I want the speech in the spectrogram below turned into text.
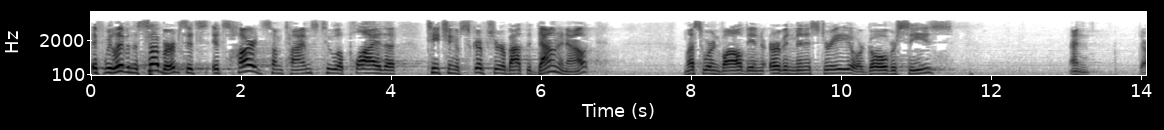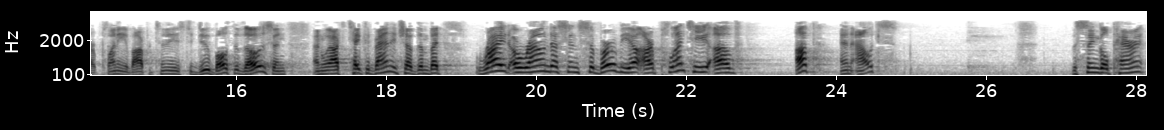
If we live in the suburbs, it's, it's hard sometimes to apply the teaching of Scripture about the down and out, unless we're involved in urban ministry or go overseas. And there are plenty of opportunities to do both of those, and, and we ought to take advantage of them. But right around us in suburbia are plenty of up and outs. The single parent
